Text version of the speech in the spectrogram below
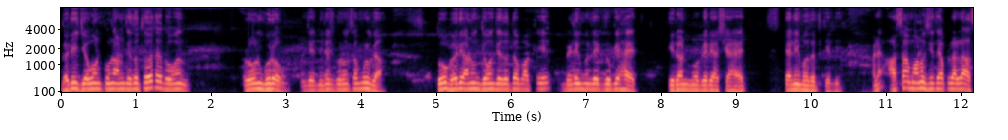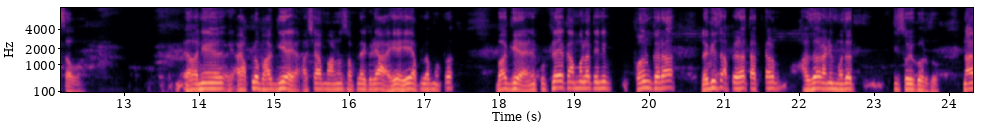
घरी जेवण कोण आणून देत होतं? तर रोहन रोहन गुरव म्हणजे दिनेश गुरवचा मुलगा. तो घरी आणून जेवण देत होता. बाकी बिल्डिंगमधले एक दोघे आहेत. किरण वगैरे असे आहेत. त्यांनी मदत केली. आणि असा माणूस इथे आपल्याला असावा. आणि आपलं भाग्य आहे अशा माणूस आपल्याकडे आहे हे आपलं मोठं भाग्य आहे. आणि कुठल्याही कामाला त्यांनी फोन करा लगेच आपल्याला तात्काळ हजर आणि मदत ती सोय करतो. ना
